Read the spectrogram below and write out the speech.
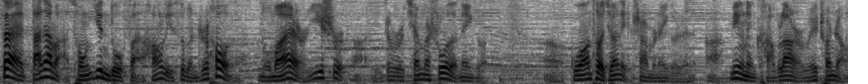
在达伽马从印度返航里斯本之后呢，努曼埃尔一世啊，也就是前面说的那个，呃，国王特权里上面那个人啊，命令卡布拉尔为船长，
